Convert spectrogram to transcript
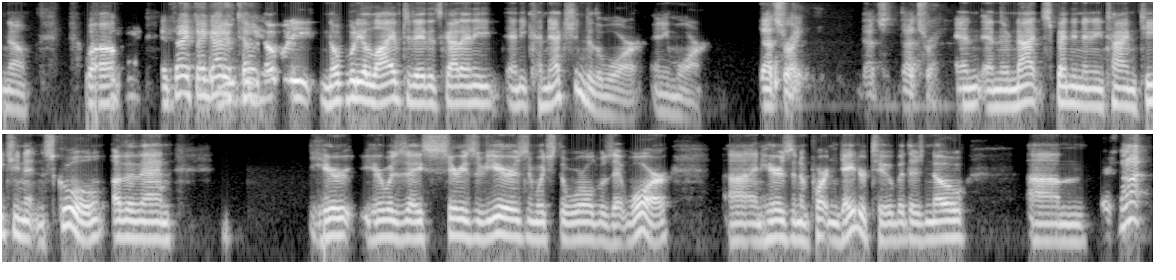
No. Well, in fact, I got to tell you, nobody nobody alive today that's got any any connection to the war anymore. That's right. That's that's right. And and they're not spending any time teaching it in school other than here here was a series of years in which the world was at war, uh, and here's an important date or two, but there's no um, there's not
